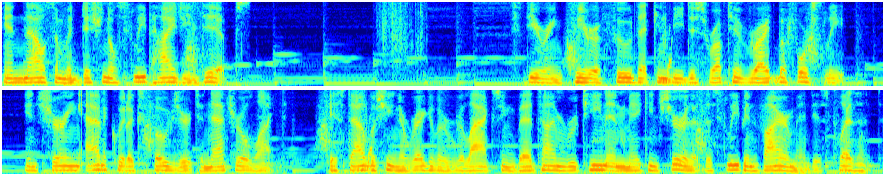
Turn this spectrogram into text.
And now some additional sleep hygiene tips steering clear of food that can be disruptive right before sleep. Ensuring adequate exposure to natural light. Establishing a regular relaxing bedtime routine and making sure that the sleep environment is pleasant.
